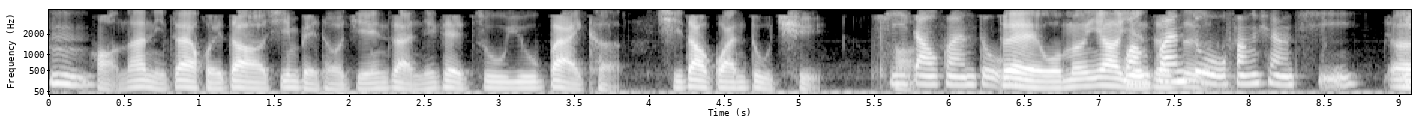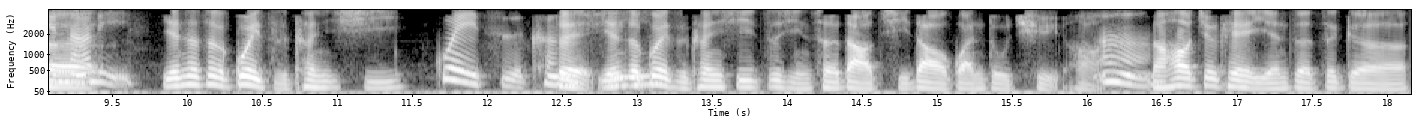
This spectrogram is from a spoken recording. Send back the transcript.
嗯。好，那你再回到新北投捷运站，你可以租 U Bike 骑到关渡去。骑到关渡。。对，我们要沿着这个渡方向骑，呃沿哪里？沿着这个桂子坑溪，桂子坑对，沿着桂子坑溪自行车道骑到关渡去哈，嗯然后就可以沿着这个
